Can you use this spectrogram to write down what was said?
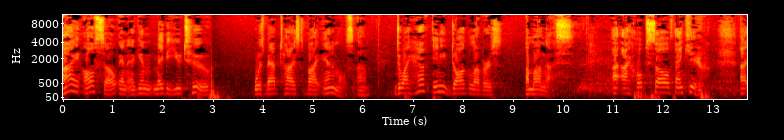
I also, and again, maybe you too, was baptized by animals. Um, do I have any dog lovers among us? I, I hope so. Thank you. Uh,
